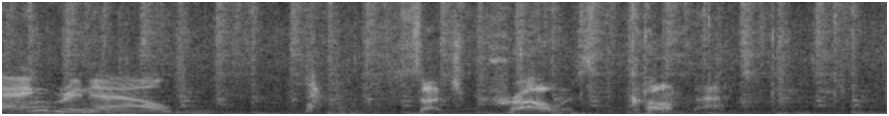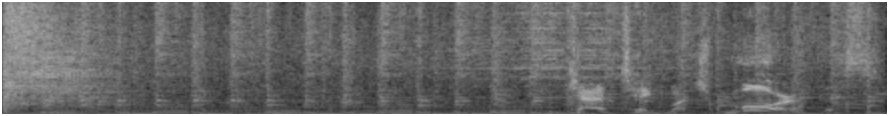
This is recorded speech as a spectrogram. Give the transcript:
angry now. Such prowess in combat. Can't take much more of this.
